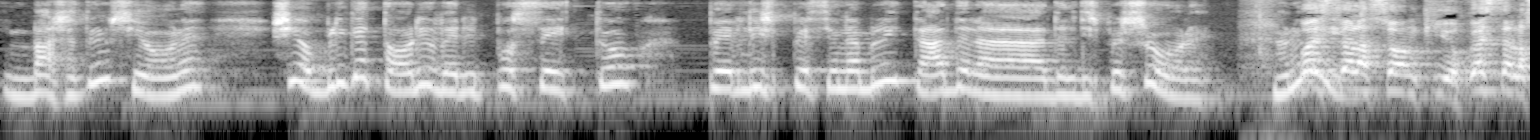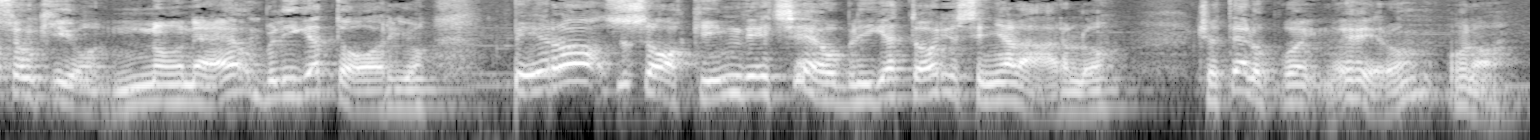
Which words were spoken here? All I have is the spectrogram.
in bassa tensione sia obbligatorio avere il pozzetto per l'ispezionabilità della- del dispersore. Questa la so anch'io, questa la so anch'io. Non è obbligatorio, però so che invece è obbligatorio segnalarlo. Cioè te lo puoi, è vero o no?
